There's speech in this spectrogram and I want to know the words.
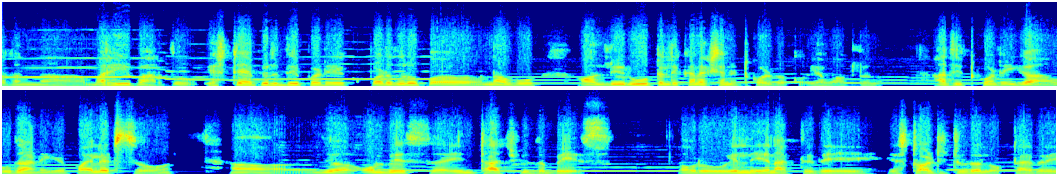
ಅದನ್ನು ಮರೆಯಬಾರ್ದು. ಎಷ್ಟೇ ಅಭಿವೃದ್ಧಿ ಪಡೆ, ಪಡೆದರೂ ನಾವು ಅಲ್ಲಿ ರೂಟಲ್ಲಿ ಕನೆಕ್ಷನ್ ಇಟ್ಕೊಳ್ಬೇಕು ಯಾವಾಗಲೂ ಅದು ಈಗ ಉದಾಹರಣೆಗೆ pilots always in touch with the base ಅವರು ಎಲ್ಲಿ ಏನಾಗ್ತಿದೆ, ಎಷ್ಟು ಆಲ್ಟಿಟ್ಯೂಡಲ್ಲಿ ಹೋಗ್ತಾ ಇದ್ದಾರೆ,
